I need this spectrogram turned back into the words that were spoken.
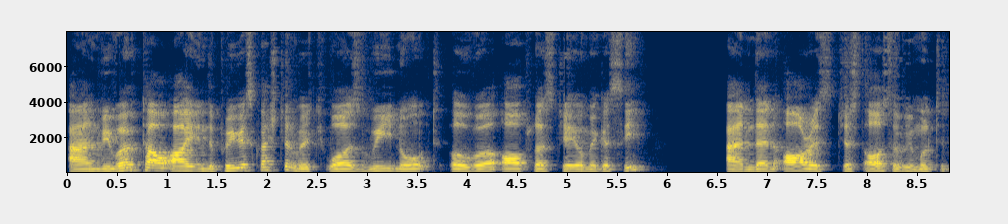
And we worked out I in the previous question, which was V naught over R plus J omega C. And then R is just R, so we multi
